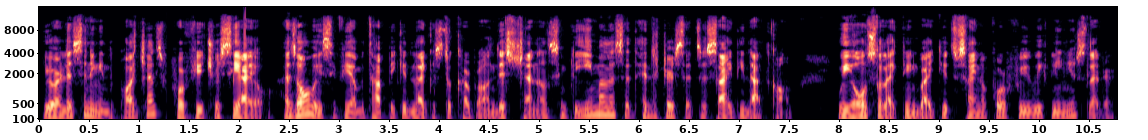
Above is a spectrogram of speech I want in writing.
You are listening in the podcast for Future CIO. As always, if you have a topic you'd like us to cover on this channel, simply email us at editors at society.com. We also like to invite you to sign up for a free weekly newsletter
